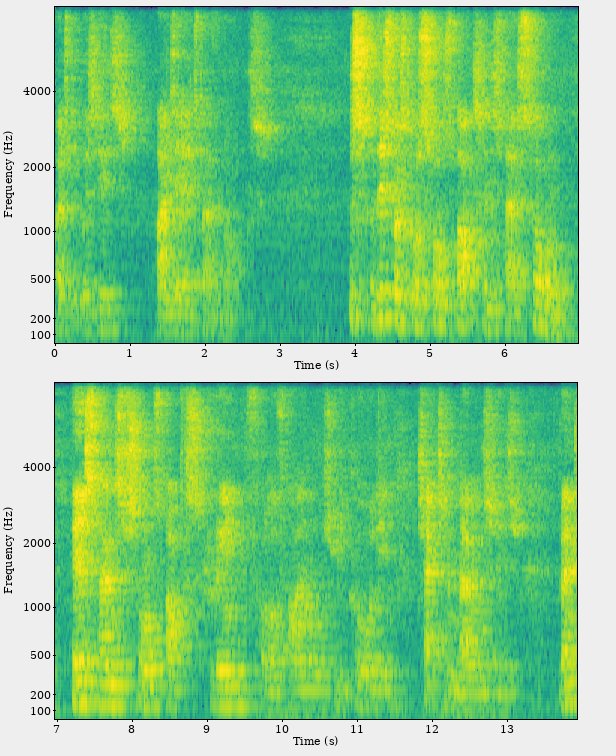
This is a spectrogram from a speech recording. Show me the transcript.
it was his idea to have a box. This, was called Saul's box and it's about Saul. Here stands Saul's box, screen full of files, recorded, checks and balances, rent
